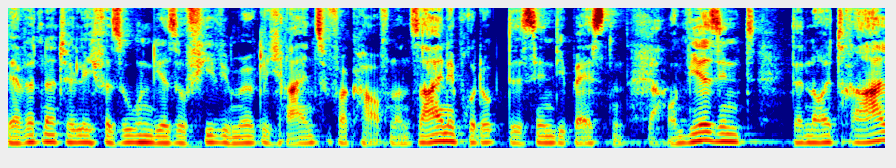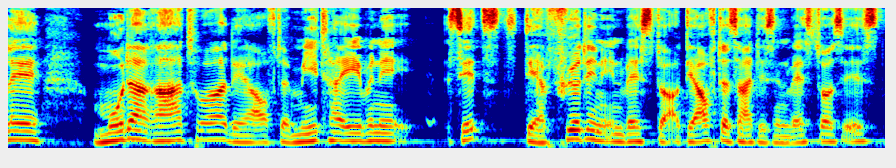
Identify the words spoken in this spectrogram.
der wird natürlich versuchen, dir so viel wie möglich rein zu verkaufen. Und seine Produkte sind die besten. Klar. Und wir sind der neutrale Moderator, der auf der Metaebene sitzt, der für den Investor, der auf der Seite des Investors ist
